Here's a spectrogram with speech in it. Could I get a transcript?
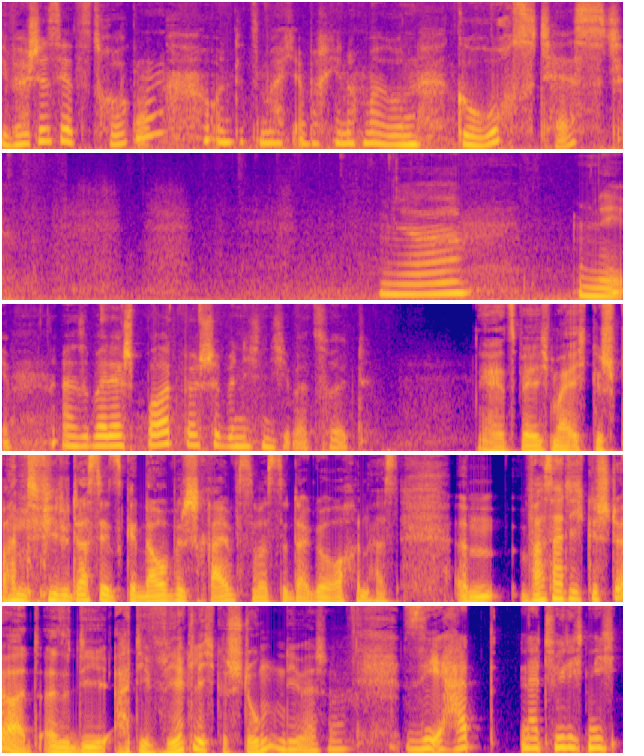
Die Wäsche ist jetzt trocken und jetzt mache ich einfach hier nochmal so einen Geruchstest. Ja, nee, also bei der Sportwäsche bin ich nicht überzeugt. Ja, jetzt wäre ich mal echt gespannt, wie du das jetzt genau beschreibst, was du da gerochen hast. Ähm, was hat dich gestört? Also die hat die wirklich gestunken, die Wäsche? Sie hat natürlich nicht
